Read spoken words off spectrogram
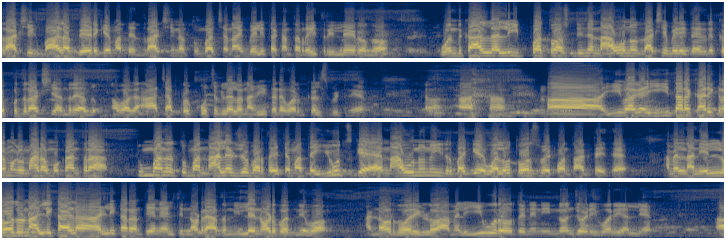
ದ್ರಾಕ್ಷಿಗೆ ಬಹಳ ಬೇಡಿಕೆ ಮತ್ತೆ ದ್ರಾಕ್ಷಿನ ತುಂಬಾ ಚೆನ್ನಾಗಿ ಬೆಳಿತಕ್ಕಂತ ರೈತರು ಇಲ್ಲೇ ಇರೋದು. ಒಂದ್ ಕಾಲದಲ್ಲಿ ಇಪ್ಪತ್ತು ವರ್ಷದಿಂದ ನಾವು ದ್ರಾಕ್ಷಿ ಬೆಳೀತಾ ಇದ್ರೆ ಕಪ್ಪು ದ್ರಾಕ್ಷಿ ಅಂದ್ರೆ ಅದು. ಅವಾಗ ಆ ಚಪ್ರ ಕೂಚುಗಳೆಲ್ಲ ನಾವ್ ಈ ಕಡೆ ಹೊಡೆದ್ ಕಳಿಸ್ಬಿಟ್ರಿ ಇವಾಗ ಈ ತರ ಕಾರ್ಯಕ್ರಮಗಳು ಮಾಡೋ ಮುಖಾಂತರ ತುಂಬಾ ಅಂದ್ರೆ ತುಂಬಾ ನಾಲೆಡ್ಜು ಬರ್ತೈತೆ ಮತ್ತೆ ಯೂತ್ಸ್ಗೆ ನಾವು ಇದ್ರ ಬಗ್ಗೆ ಒಲವು ತೋರಿಸ್ಬೇಕು ಅಂತ ಆಗ್ತೈತೆ. ಆಮೇಲೆ ನಾನು ಎಲ್ಲೋದ್ರು ಹಳ್ಳಿಕಾಳ, ಹಳ್ಳಿಕಾರ ಅಂತ ಏನ್ ಹೇಳ್ತೀನಿ ನೋಡ್ರಿ, ಅದನ್ನ ಇಲ್ಲೇ ನೋಡ್ಬೋದು ನೀವು ಅಣ್ಣವ್ರದ್ದು ಓರಿಗಳು ಆಮೇಲೆ ಈ ಊರು ಹೋಗ್ತೇನೆ ಇನ್ನೊಂದ್ ಜೋಡಿ ಓರಿ ಅಲ್ಲಿ. ಆ,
